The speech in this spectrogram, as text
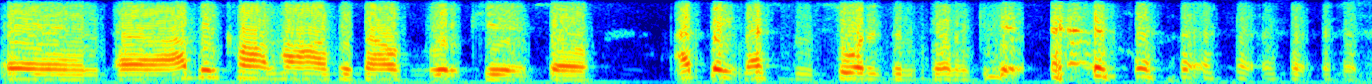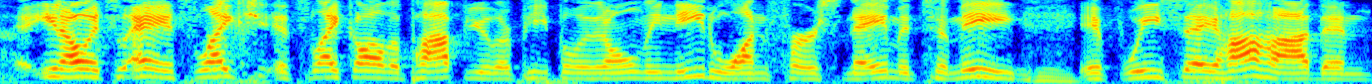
and uh, I've been called hard since I was a little kid. So I think that's as short as it's going to get. you know, it's hey, it's like it's like all the popular people that only need one first name. And to me, mm-hmm. if we say haha, then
